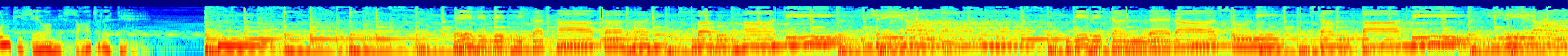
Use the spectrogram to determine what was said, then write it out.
उनकी सेवा में साथ रहते हैं। विधि कथा कहि बहु भांति श्री राम गिरि कंदरा सुनी संपाति श्री राम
